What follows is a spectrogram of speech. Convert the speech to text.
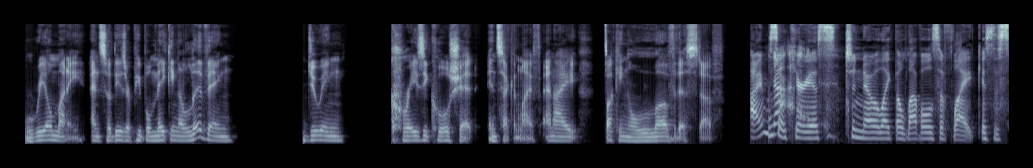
real money. And so these are people making a living doing crazy cool shit in Second Life. And I fucking love this stuff. I'm so curious to know like the levels of like, is this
